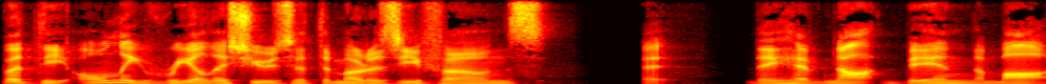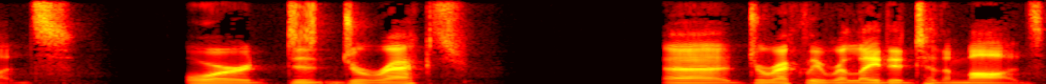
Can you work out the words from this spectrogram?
But the only real issues with the Moto Z phones, eh, they have not been the mods or d- direct uh, directly related to the mods.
